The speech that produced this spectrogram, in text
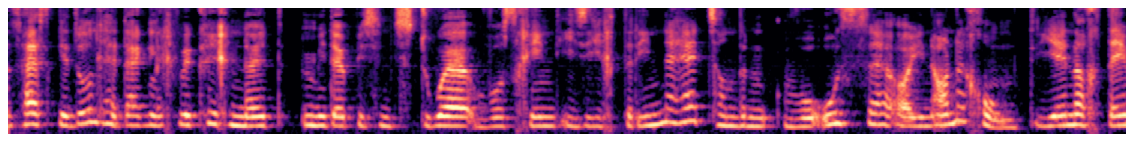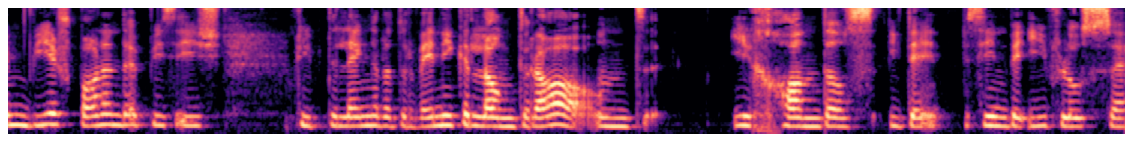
Das heißt, Geduld hat eigentlich wirklich nicht mit etwas zu tun, was das Kind in sich drinnen hat, sondern wo außen an ihn ankommt. Je nachdem, wie spannend etwas ist, bleibt er länger oder weniger lang dran. Und ich kann das in dem Sinn beeinflussen,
